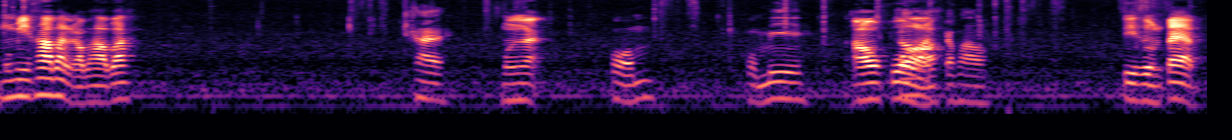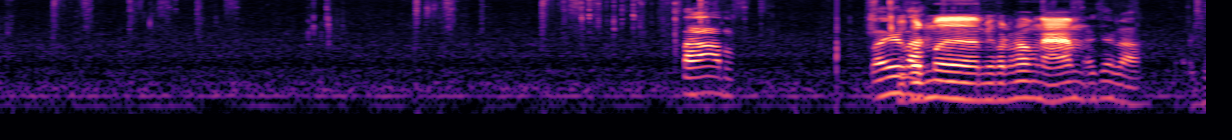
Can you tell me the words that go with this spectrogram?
มึงมีข้าวผัดกะเพราปะใครมึงอะผม ผมมีเอากูเหรอข้าวผัดกะเพราสี่ศูนย์แปดปาล์มไว้มีปะคนมือมีคนเข้าห้องน้ไม่ใช่เปล่าโอเค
